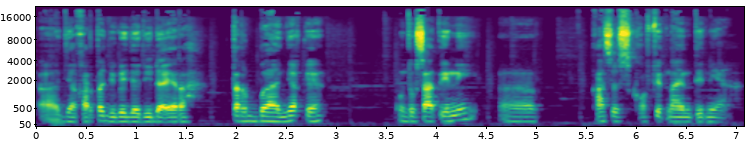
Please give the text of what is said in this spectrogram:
uh, Jakarta juga jadi daerah terbanyak ya. Untuk saat ini uh, kasus COVID-19-nya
